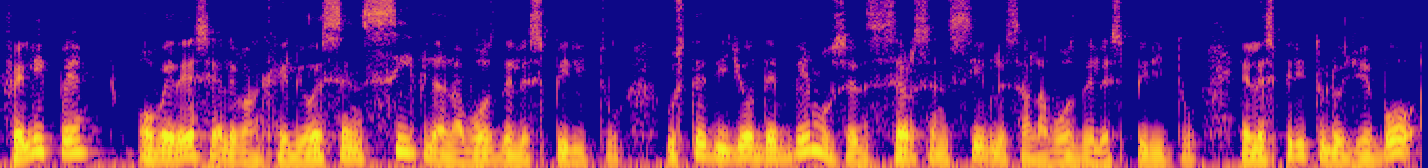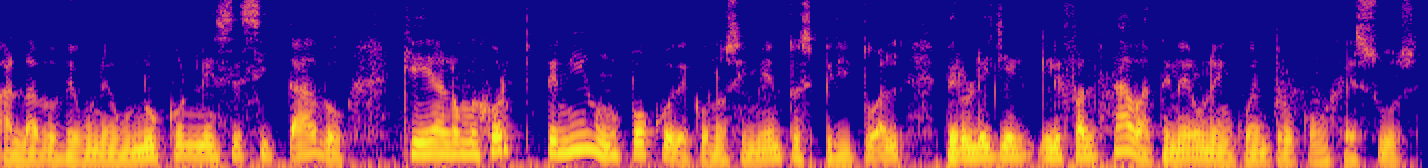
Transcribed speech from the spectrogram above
Felipe obedece al Evangelio, es sensible a la voz del Espíritu. Usted y yo debemos ser sensibles a la voz del Espíritu. El Espíritu lo llevó al lado de un eunuco necesitado, que a lo mejor tenía un poco de conocimiento espiritual, pero le, le faltaba tener un encuentro con Jesús.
